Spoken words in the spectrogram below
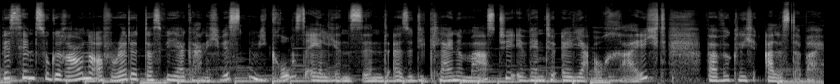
bis hin zu Geraune auf Reddit, dass wir ja gar nicht wissen, wie groß Aliens sind, also die kleine Marstür eventuell ja auch reicht, war wirklich alles dabei.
